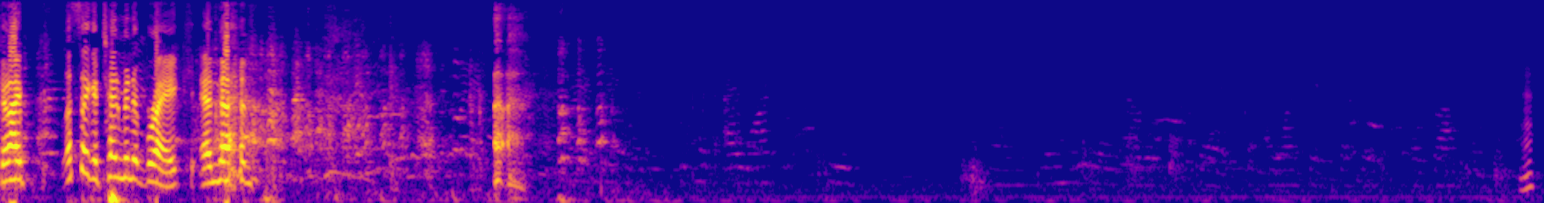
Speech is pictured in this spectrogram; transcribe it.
can I? Let's take a ten-minute break and then. Mhm.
